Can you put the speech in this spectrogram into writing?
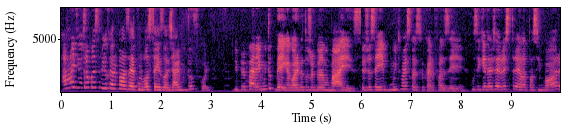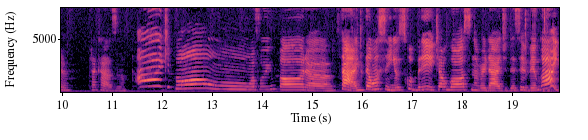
Ai, tem outra coisa que eu quero fazer com vocês hoje. Ai, muitas coisas. Me preparei muito bem agora que eu tô jogando mais. Eu já sei muito mais coisas que eu quero fazer. Consegui a terceira estrela. Posso ir embora? Pra casa. Ai, que bom! Eu fui embora. Tá, então assim, eu descobri que eu gosto, na verdade, desse evento. Ai!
